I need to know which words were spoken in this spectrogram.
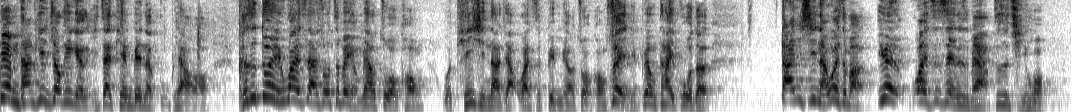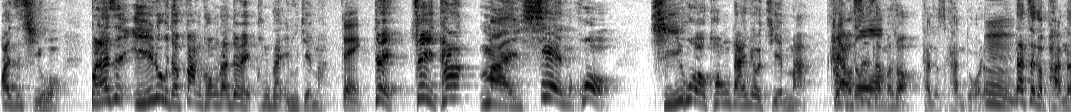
练堂 K 就可以给你在天边的股票哦。可是对于外资来说，这边有没有做空？我提醒大家，外资并没有做空，所以你不用太过的担心啊。为什么？因为外资之前是怎么样？这是期货，外资期货本来是一路的放空单，对不对？空单一路减码，对对，所以他买现货，期货空单又减码。表示什么时候？他就是看多了。嗯，那这个盘呢，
